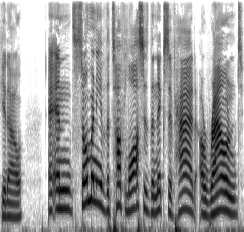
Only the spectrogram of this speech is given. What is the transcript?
You know, and so many of the tough losses the Knicks have had around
